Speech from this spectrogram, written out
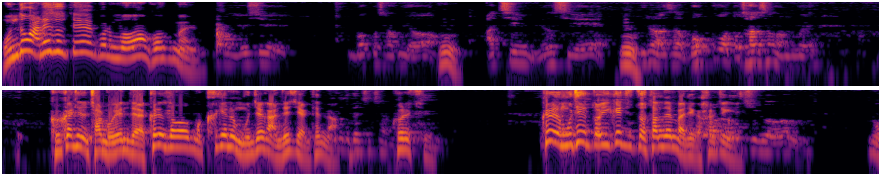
운동 안 해도 돼. 그럼 뭐, 그러면. 10시 먹고 자고요. 응. 아침 6시에 응. 일어나서 먹고 또 자도 상관없는 거예요? 그것까지는 잘 모르겠는데, 그래도 뭐 크게는 문제가 안 되지 않겠나. 그렇지. 그래, 문제가 또 있겠지, 또 단단 말이가, 솔직히. 그럼 지금 어,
